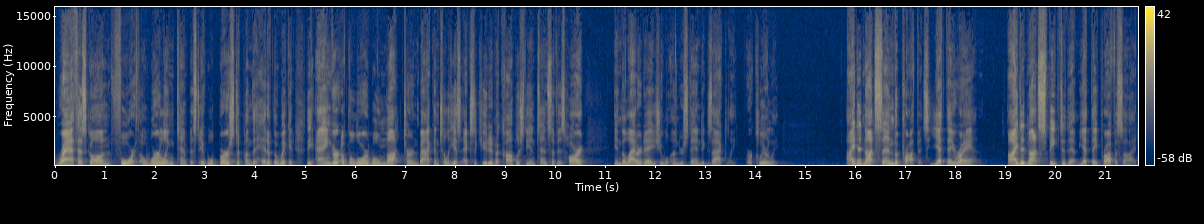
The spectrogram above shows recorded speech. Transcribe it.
Wrath has gone forth, a whirling tempest. It will burst upon the head of the wicked. The anger of the Lord will not turn back until he has executed and accomplished the intents of his heart. In the latter days, you will understand exactly or clearly. I did not send the prophets, yet they ran. I did not speak to them, yet they prophesied.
